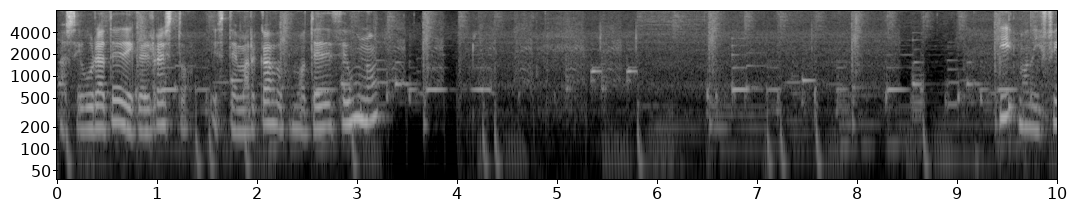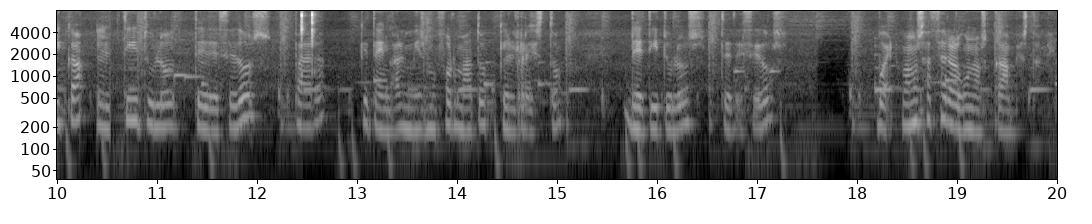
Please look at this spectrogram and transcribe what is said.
Asegúrate de que el resto esté marcado como TDC1 y modifica el título TDC2 para que tenga el mismo formato que el resto de títulos TDC2. Bueno, vamos a hacer algunos cambios también.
